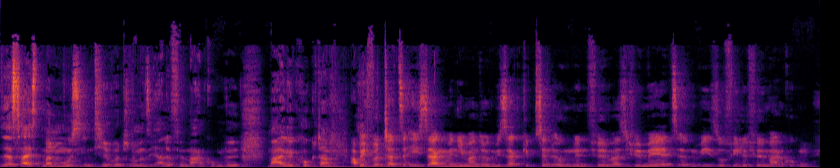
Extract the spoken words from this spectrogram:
Das heißt, man muss ihn theoretisch, wenn man sich alle Filme angucken will, mal geguckt haben. Aber ich würde tatsächlich sagen, wenn jemand irgendwie sagt, gibt's denn irgendeinen Film, also ich will mir jetzt irgendwie so viele Filme angucken,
